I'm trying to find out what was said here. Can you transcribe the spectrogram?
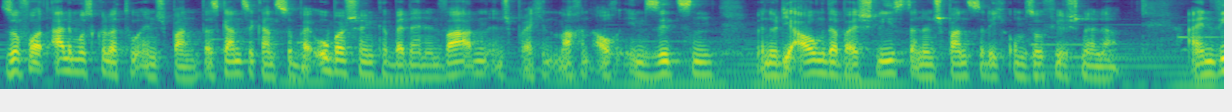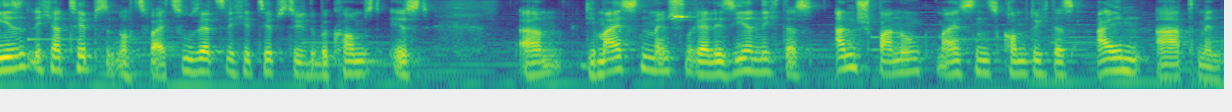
Sofort alle Muskulatur entspannen. Das Ganze kannst du bei Oberschenkel, bei deinen Waden entsprechend machen, auch im Sitzen. Wenn du die Augen dabei schließt, dann entspannst du dich umso viel schneller. Ein wesentlicher Tipp, sind noch zwei zusätzliche Tipps, die du bekommst, ist, ähm, die meisten Menschen realisieren nicht, dass Anspannung meistens kommt durch das Einatmen.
